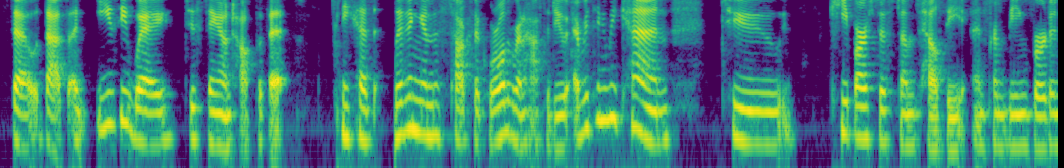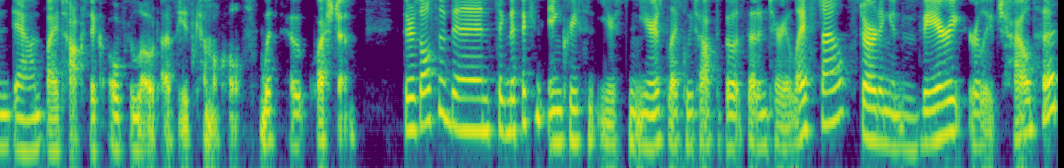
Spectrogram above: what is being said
So that's an easy way to stay on top of it. Because living in this toxic world, we're going to have to do everything we can to keep our systems healthy and from being burdened down by toxic overload of these chemicals without question. There's also been significant increase in and years, like we talked about, sedentary lifestyle starting in very early childhood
